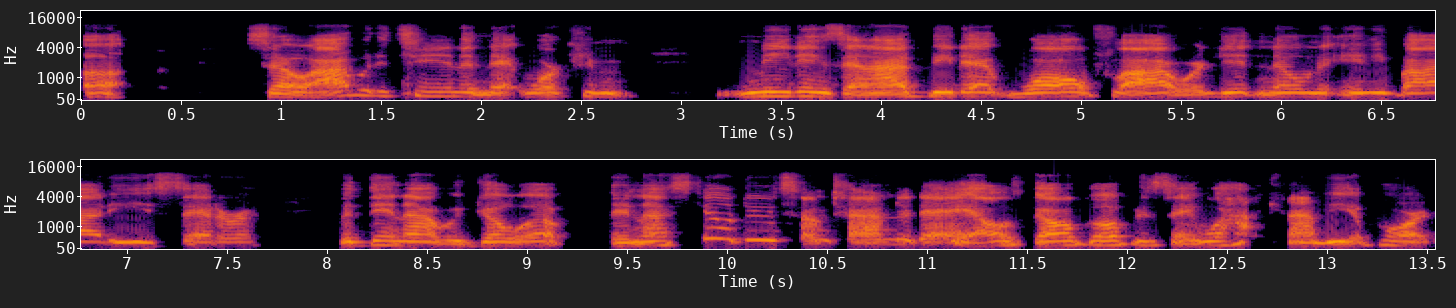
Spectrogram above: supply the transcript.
up. So I would attend a networking meetings and I'd be that wallflower, didn't know anybody, etc. But then I would go up, and I still do sometime today. I'll, I'll go up and say, Well, how can I be a part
